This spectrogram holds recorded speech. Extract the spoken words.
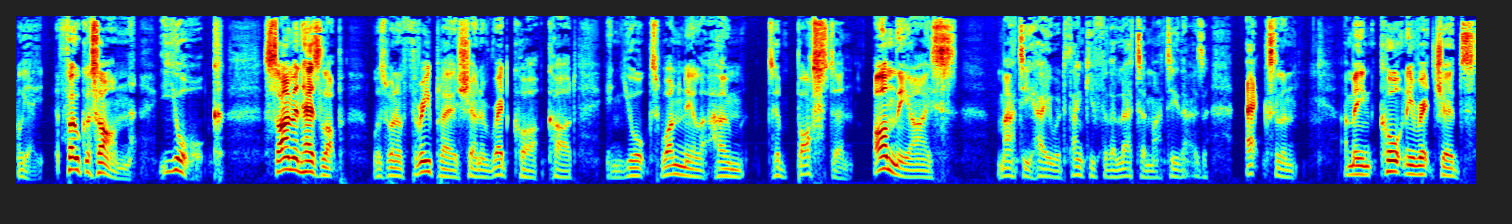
oh yeah, focus on York. Simon Heslop was one of three players shown a red card in York's 1 0 at home to Boston. On the ice, Matty Hayward. Thank you for the letter, Matty. That is excellent. I mean, Courtney Richards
